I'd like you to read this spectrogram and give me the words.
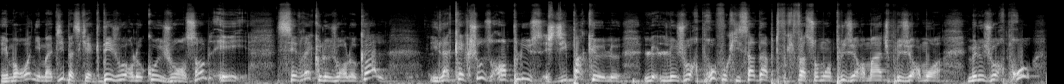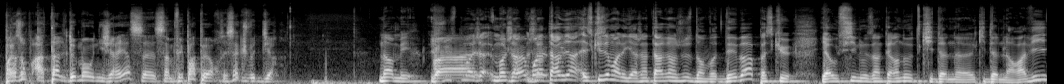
Et Morwan, il m'a dit parce qu'il y a que des joueurs locaux, ils jouent ensemble. Et c'est vrai que le joueur local, il a quelque chose en plus. Je dis pas que le, le, le joueur pro, faut qu'il s'adapte, faut qu'il fasse au moins plusieurs matchs, plusieurs mois. Mais le joueur pro, par exemple, Atal demain au Nigeria, ça, ça me fait pas peur. C'est ça que je veux te dire. Non mais Bah, juste moi, j'interviens. Excusez-moi les gars, j'interviens juste dans votre débat parce que il y a aussi nos internautes qui donnent euh, qui donnent leur avis.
